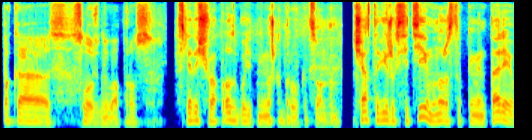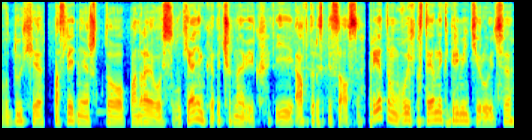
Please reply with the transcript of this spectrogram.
пока сложный вопрос. Следующий вопрос будет немножко провокационным. Часто вижу в сети множество комментариев в духе «последнее, что понравилось Лукьяненко, это черновик», и автор исписался. При этом вы постоянно экспериментируете,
